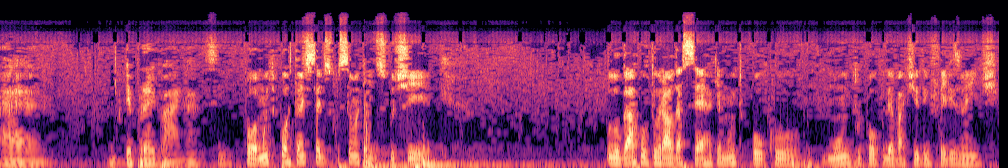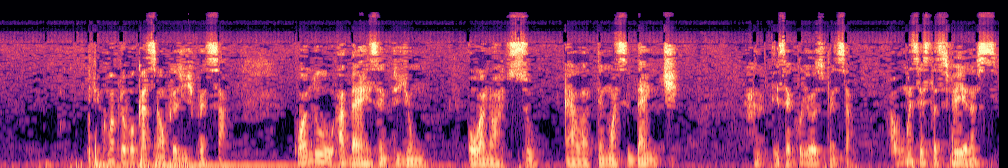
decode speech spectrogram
é, e por aí vai, né? Sim. Pô, muito importante essa discussão aqui, discutir o lugar cultural da Serra, que é muito pouco, muito pouco debatido, infelizmente. Fica uma provocação pra gente pensar. Quando a BR-101 ou a Norte-Sul, ela tem um acidente, isso é curioso pensar. Algumas sextas-feiras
